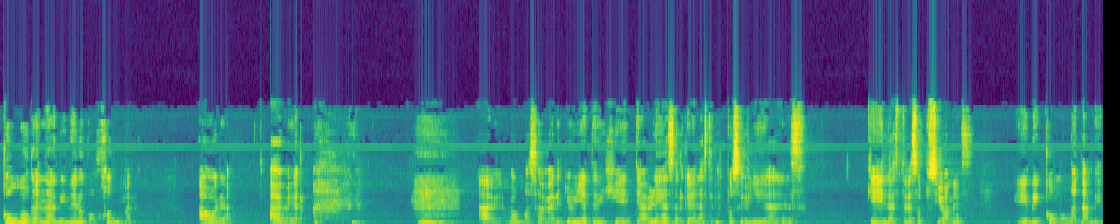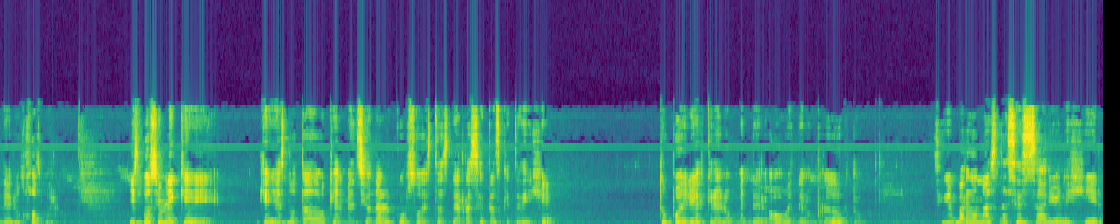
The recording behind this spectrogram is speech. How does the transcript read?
¿cómo ganar dinero con Hotmart? Ahora, a ver, a ver, vamos a ver. Yo ya te dije, te hablé acerca de las tres posibilidades, que las tres opciones eh, de cómo ganar dinero en Hotmart. Y es posible que, que hayas notado que al mencionar el curso de estas de recetas que te dije, tú podrías crear un vender o vender un producto. Sin embargo, no es necesario elegir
